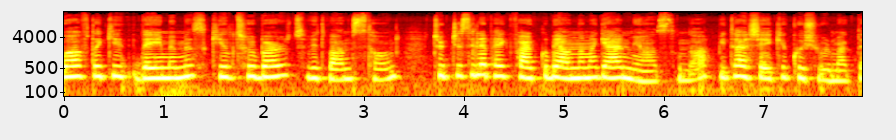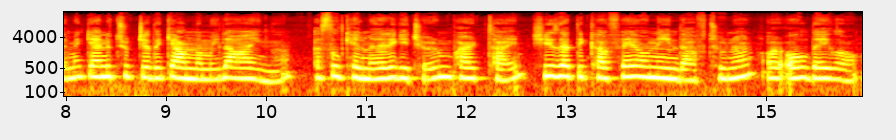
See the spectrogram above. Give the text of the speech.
Bu haftaki deyimimiz kill two birds with one stone. Türkçesiyle pek farklı bir anlama gelmiyor aslında. Bir taşla iki kuş vurmak demek. Yani Türkçedeki anlamıyla aynı. Asıl kelimelere geçiyorum. Part time. She's at the cafe only in the afternoon or all day long.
